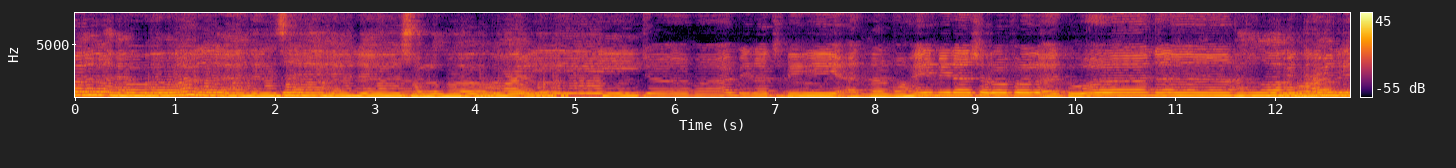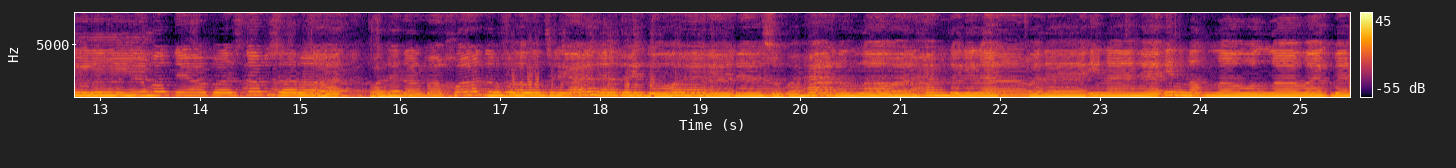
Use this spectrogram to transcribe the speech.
والهم والأحزان صلى الله عليه. جاء ما عملت به أن المهيمن شرف الأكوان. الله عليه. فاستبصرت ودنا المخاض على الرضوان سبحان الله والحمد لله ولا إله إلا الله والله أكبر.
